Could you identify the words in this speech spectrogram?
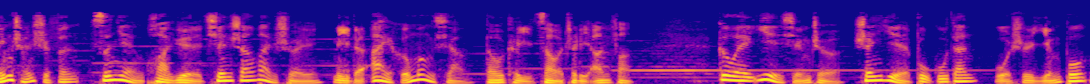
凌晨时分，思念跨越千山万水，你的爱和梦想都可以在这里安放。各位夜行者，深夜不孤单，我是迎波，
